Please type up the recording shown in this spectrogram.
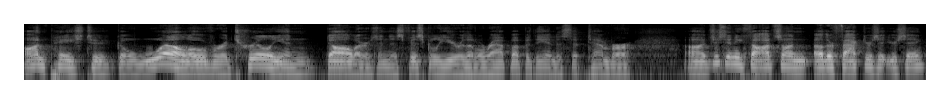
on pace to go well over a trillion dollars in this fiscal year that'll wrap up at the end of September. Uh, just any thoughts on other factors that you're seeing?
